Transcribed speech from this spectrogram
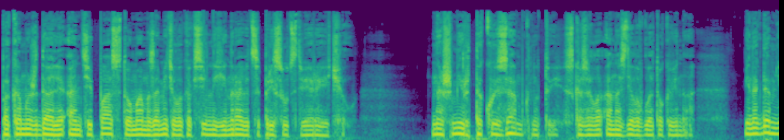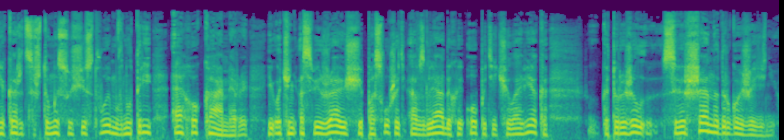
Пока мы ждали антипасту, мама заметила, как сильно ей нравится присутствие Рэйчел. «Наш мир такой замкнутый», — сказала она, сделав глоток вина. «Иногда мне кажется, что мы существуем внутри эхо-камеры, и очень освежающе послушать о взглядах и опыте человека, который жил совершенно другой жизнью».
